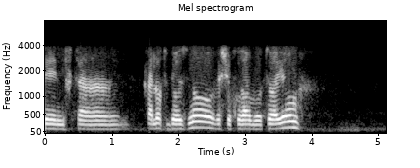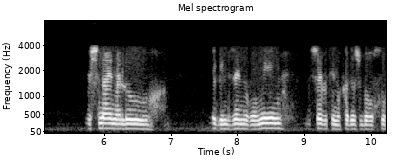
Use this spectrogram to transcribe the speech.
אה, נפצע קלות באוזנו ושוחרר באותו היום. ושניים עלו בגנזי מרומים, לשבת עם הקדוש ברוך הוא.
